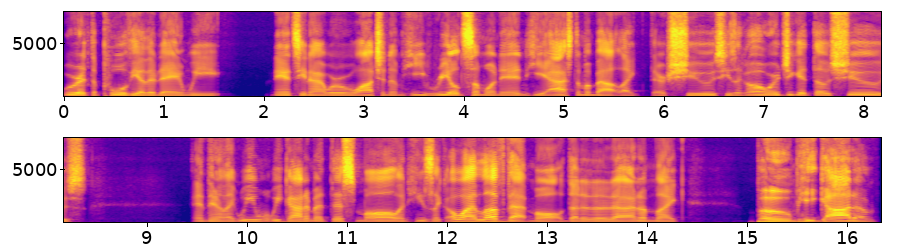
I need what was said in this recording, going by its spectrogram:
we were at the pool the other day, and we, Nancy and I, were watching him. He reeled someone in. He asked them about like their shoes. He's like, "Oh, where'd you get those shoes?" And they're like, "We we got him at this mall." And he's like, "Oh, I love that mall." Da da da da. And I'm like, "Boom, he got him."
